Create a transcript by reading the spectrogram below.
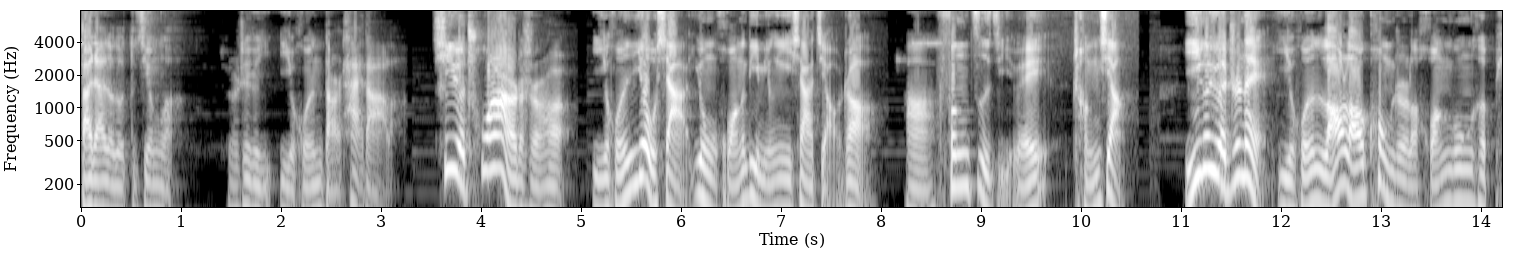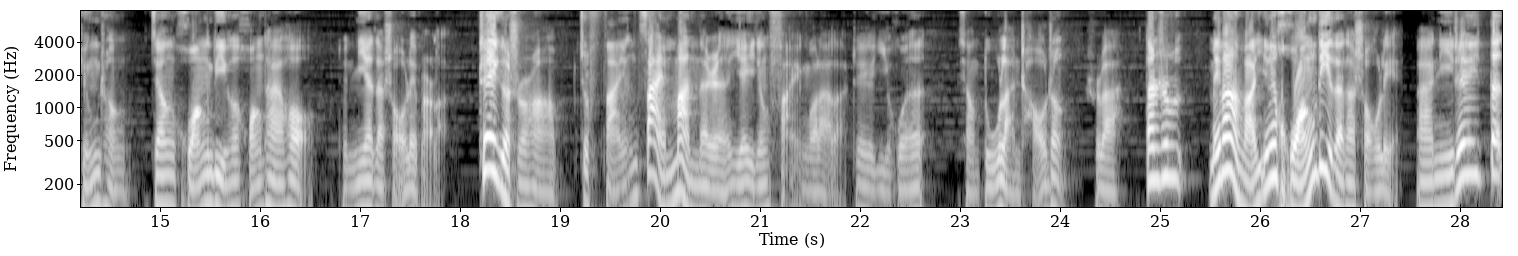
大家就都惊了，就是这个乙浑胆儿太大了。七月初二的时候，乙浑又下用皇帝名义下矫诏啊，封自己为丞相。一个月之内，乙浑牢牢控制了皇宫和平城，将皇帝和皇太后就捏在手里边了。这个时候啊，就反应再慢的人也已经反应过来了，这个乙浑想独揽朝政，是吧？但是没办法，因为皇帝在他手里。哎，你这但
